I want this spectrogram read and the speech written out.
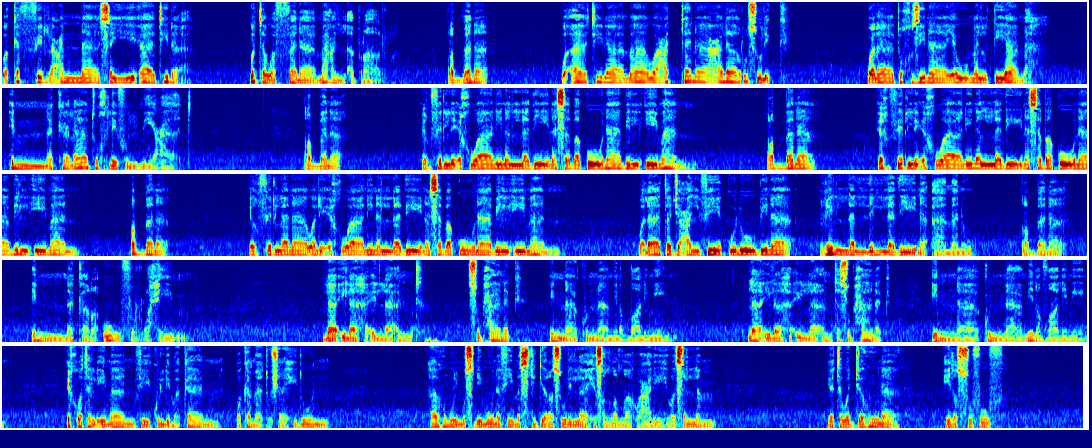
وكفر عنا سيئاتنا وتوفنا مع الأبرار. ربنا وآتنا ما وعدتنا على رسلك. ولا تخزنا يوم القيامة. إنك لا تخلف الميعاد. ربنا اغفر لإخواننا الذين سبقونا بالإيمان. ربنا اغفر لإخواننا الذين سبقونا بالإيمان. ربنا اغفر لنا ولإخواننا الذين سبقونا بالإيمان. ولا تجعل في قلوبنا غلا للذين آمنوا. ربنا إنك رؤوف رحيم. لا إله إلا أنت. سبحانك إنا كنا من الظالمين. لا إله إلا أنت سبحانك إنا كنا من الظالمين. إخوة الإيمان في كل مكان وكما تشاهدون ها هم المسلمون في مسجد رسول الله صلى الله عليه وسلم يتوجهون إلى الصفوف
